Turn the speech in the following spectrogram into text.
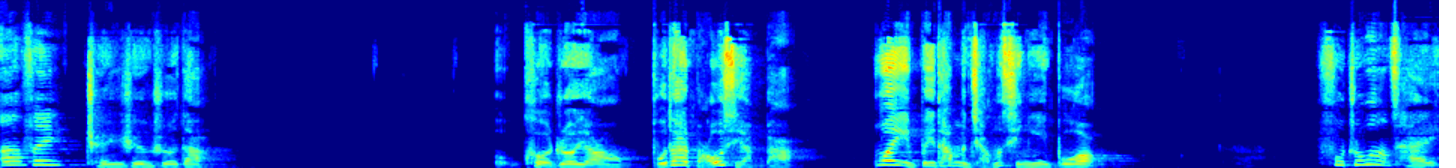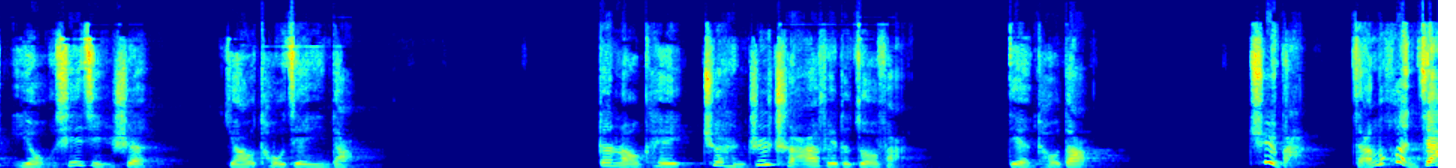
阿飞沉声说道。“可这样不太保险吧？万一被他们强行一波？辅助旺财有些谨慎，摇头建议道。但老 K 却很支持阿飞的做法，点头道：“去吧，咱们换家。”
